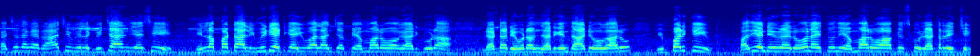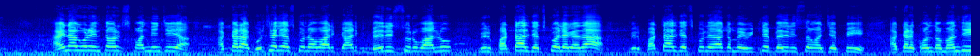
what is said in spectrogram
ఖచ్చితంగా రాసి వీళ్ళకి విచారణ చేసి ఇళ్ళ పట్టాలు ఇమీడియట్గా ఇవ్వాలని చెప్పి ఎంఆర్ఓ గారికి కూడా లెటర్ ఇవ్వడం జరిగింది. ఆర్డీఓ గారు ఇప్పటికీ పదిహేను ఇరవై రోజులు అవుతుంది ఎంఆర్ఓ ఆఫీస్కు లెటర్ ఇచ్చి. అయినా కూడా ఇంతవరకు స్పందించి అక్కడ గుడిసెలు వేసుకున్న వారి కాడికి బెదిరిస్తున్నారు వాళ్ళు. మీరు పట్టాలు తెచ్చుకోలే కదా మీరు పట్టాలు తెచ్చుకునేదాకా మేము ఇట్నే బెదిరిస్తామని చెప్పి అక్కడ కొంతమంది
